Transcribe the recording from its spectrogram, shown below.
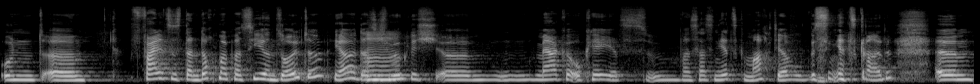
Und äh, falls es dann doch mal passieren sollte, ja, dass mhm. ich wirklich ähm, merke, okay, jetzt, was hast du denn jetzt gemacht, ja, wo bist du denn jetzt gerade, ähm,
